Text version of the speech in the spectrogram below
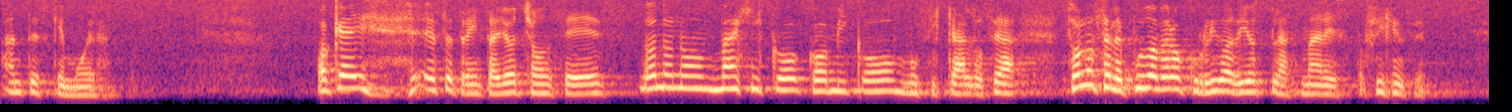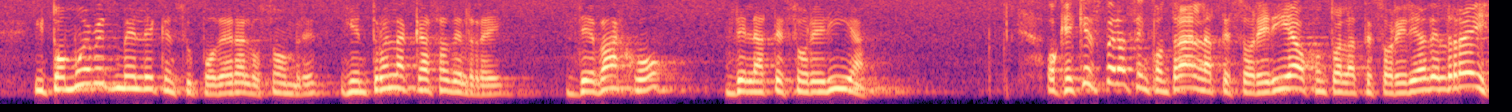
antes que muera. Ok, este 38-11 es, no, no, no, mágico, cómico, musical. O sea, solo se le pudo haber ocurrido a Dios plasmar esto, fíjense. Y tomó Ebed Melech en su poder a los hombres y entró en la casa del rey debajo de la tesorería. Ok, ¿qué esperas encontrar en la tesorería o junto a la tesorería del rey?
